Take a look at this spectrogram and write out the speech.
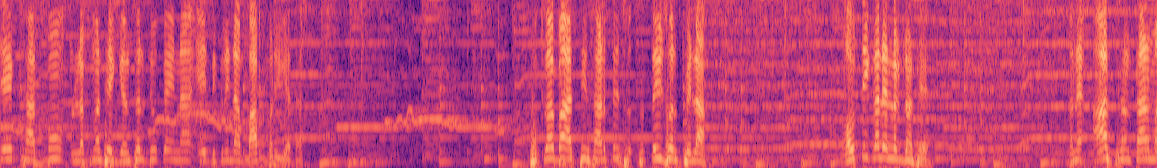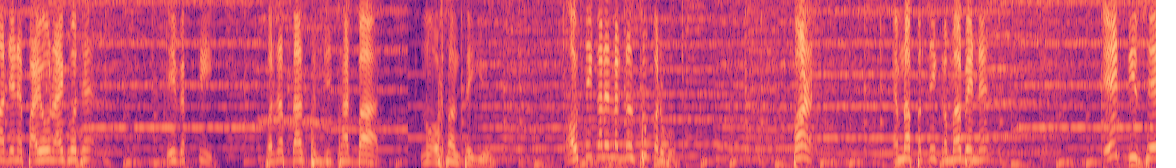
આજે એક સાતમું લગ્ન થઈ કેન્સલ થયું કે એના એ દીકરીના બાપ મરી ગયા હતા. ભૂતકાળમાં આજથી સાડત્રીસ સત્યાવીસ વર્ષ પહેલા આવતીકાલે લગ્ન છે. અને આ સંસ્થાનમાં જેને પાયો નાખ્યો છે, એ વ્યક્તિ વલ્લભદાસ ભીમજી છાટબારનું અવસાન થઈ ગયું. આવતીકાલે લગ્ન શું કરવું? પણ એમના પત્ની કમાબેને એક દિવસે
